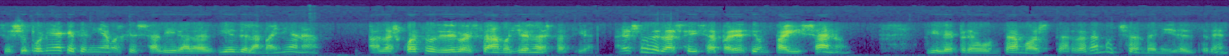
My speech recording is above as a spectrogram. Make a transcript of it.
se suponía que teníamos que salir a las 10 de la mañana, a las 4 de estábamos ya en la estación. A eso de las 6 aparece un paisano y le preguntamos, ¿tardará mucho en venir el tren?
